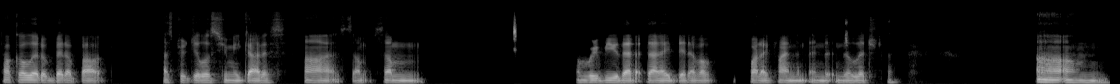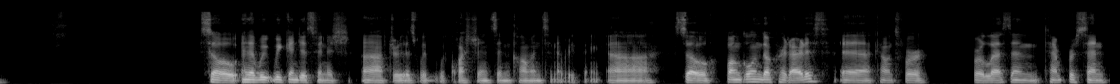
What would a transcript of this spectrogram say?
talk a little bit about Aspergillus fumigatus, uh, some some some review that that I did about what I find in, in, the, in the literature. Um, so and then we, we can just finish uh, after this with, with questions and comments and everything. Uh, so fungal endocarditis uh, accounts for for less than 10%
